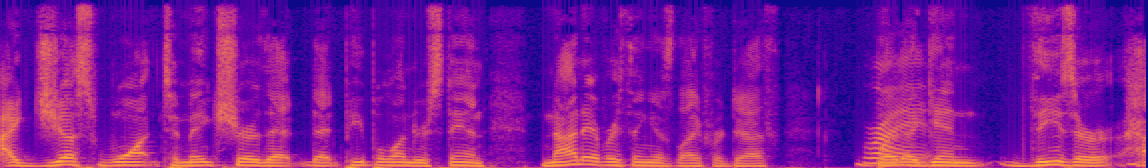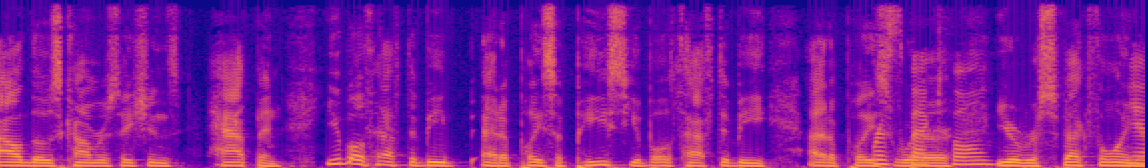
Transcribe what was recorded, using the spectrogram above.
I just want to make sure that that people understand not everything is life or death. Right. But again, these are how those conversations happen. You both have to be at a place of peace. You both have to be at a place where you're respectful and Yeah.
